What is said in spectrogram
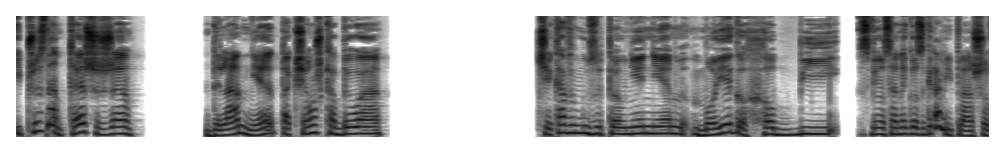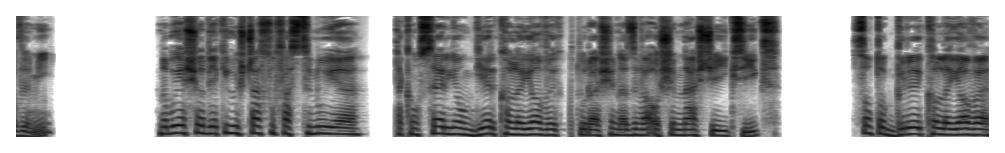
i przyznam też, że dla mnie ta książka była ciekawym uzupełnieniem mojego hobby związanego z grami planszowymi. No bo ja się od jakiegoś czasu fascynuję taką serią gier kolejowych, która się nazywa 18XX. Są to gry kolejowe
